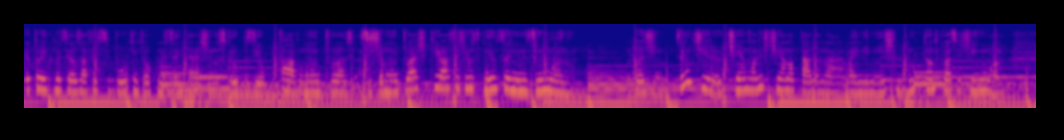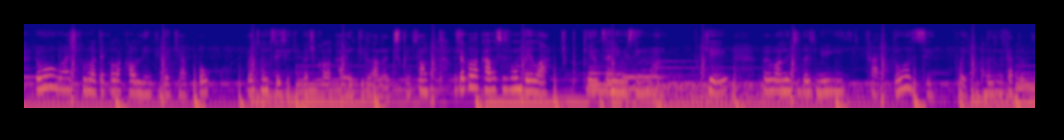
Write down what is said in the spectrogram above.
eu também comecei a usar Facebook, então eu comecei a interagir nos grupos e eu falava muito, assistia muito. Acho que eu assisti uns 500 animes em um ano, todinho. Sem mentira, eu tinha uma listinha anotada na My Anime do tanto que eu assisti em um ano. Eu acho que eu vou até colocar o link daqui a pouco, mas não sei se aqui pode colocar link lá na descrição. Mas se eu colocar, vocês vão ver lá, tipo, 500 animes em um ano. Porque foi o ano de 2014, foi, 2014.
